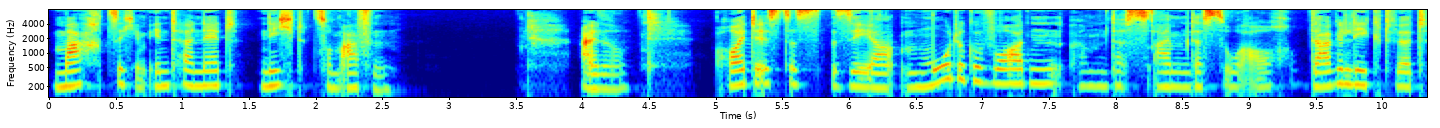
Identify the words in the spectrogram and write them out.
macht sich im Internet nicht zum Affen. Also heute ist es sehr Mode geworden, ähm, dass einem das so auch dargelegt wird.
